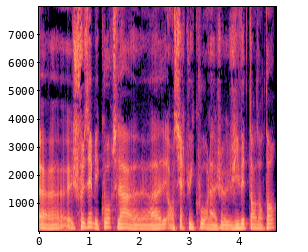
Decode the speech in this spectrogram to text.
Euh, je faisais mes courses là euh, en circuit court là, j'y vais de temps en temps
